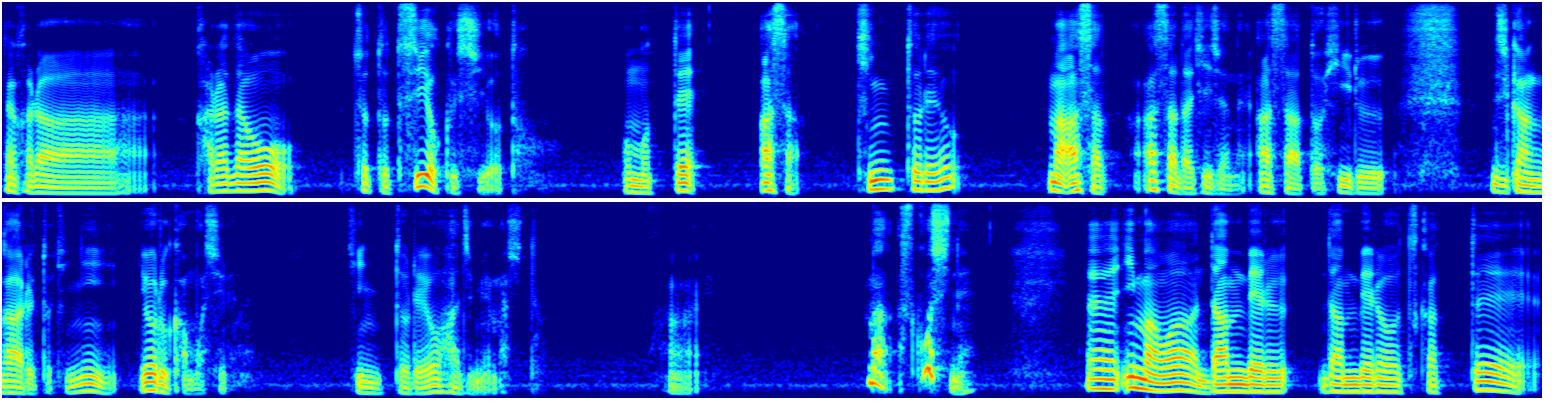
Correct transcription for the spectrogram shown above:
だから体をちょっと強くしようと思って朝筋トレをまあ朝朝だけじゃない。朝と昼時間がある時に夜かもしれない。筋トレを始めました、はい、まあ少しね、えー、今はダンベルダンベルを使って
